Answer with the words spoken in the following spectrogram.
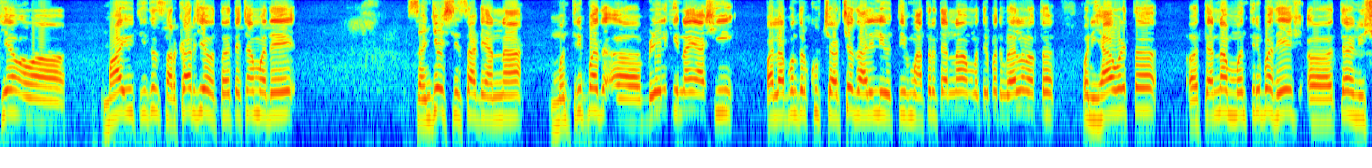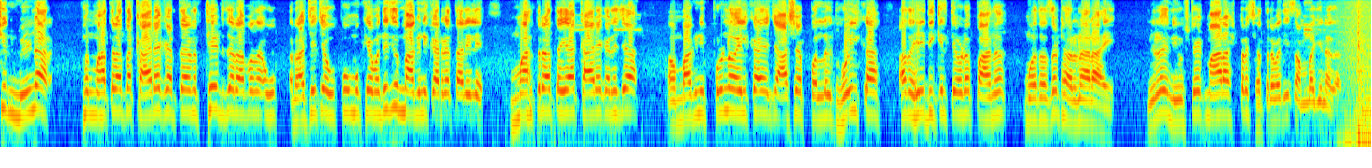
जे महायुतीचं सरकार जे होतं त्याच्यामध्ये संजय शिरसाट यांना मंत्रिपद मिळेल की नाही अशी पहिला आपण तर खूप चर्चा झालेली होती. मात्र त्यांना मंत्रिपद मिळालं नव्हतं. पण ह्यावेळी तर त्यांना मंत्रिपद हे त्यांना निश्चित मिळणार. पण मात्र आता कार्यकर्त्यांना थेट जर आपण उप- राज्याच्या उपमुख्यमंत्रीची मागणी करण्यात आलेली आहे. मात्र आता या कार्यकर्त्यांच्या मागणी पूर्ण होईल का? याच्या आशा पल्लवित होईल का? आता हे देखील तेवढं पाहणं महत्त्वाचं ठरणार आहे. News state Maharashtra Chhatrapati Sambhajinagar.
